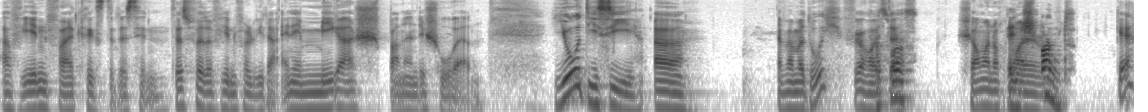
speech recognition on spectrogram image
Auf jeden Fall kriegst du das hin. Das wird auf jeden Fall wieder eine mega spannende Show werden. Jo, DC, äh, dann waren wir durch für Das heute. war's. Schauen wir noch mal, Entspannt. Gell?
